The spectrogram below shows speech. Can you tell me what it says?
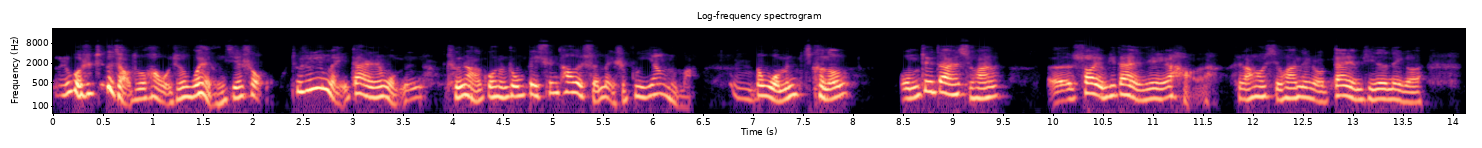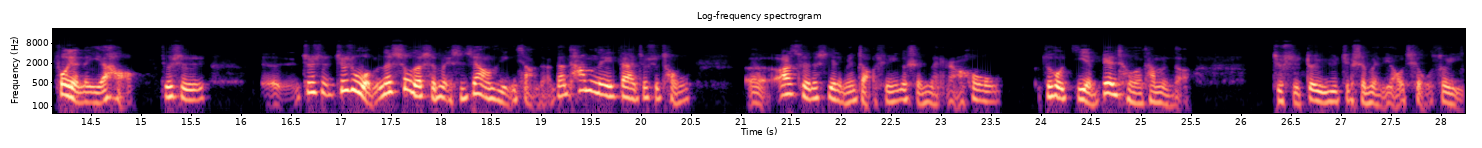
如果是这个角度的话，我觉得我也能接受，就是因为每一代人我们成长的过程中被熏陶的审美是不一样的嘛。嗯，那我们可能我们这代人喜欢呃双眼皮单眼睛也好了，然后喜欢那种单眼皮的那个凤眼的也好，就是呃就是就是我们的受的审美是这样子影响的，但他们那一代就是从呃二次元的世界里面找寻一个审美，然后最后演变成了他们的就是对于这个审美的要求，所以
